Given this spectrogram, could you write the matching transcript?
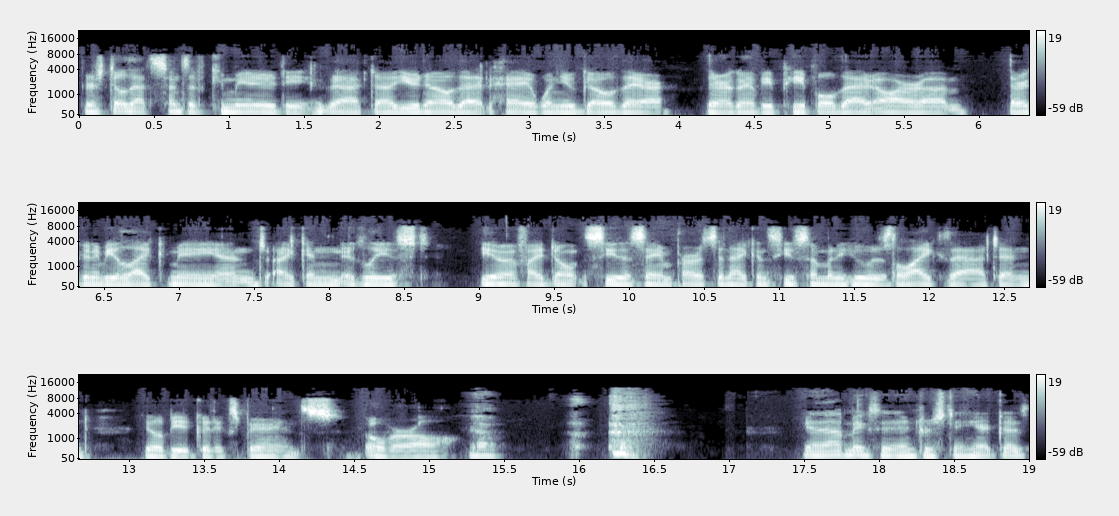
there's still that sense of community that uh, you know that hey, when you go there, there are going to be people that are um, that are going to be like me, and I can at least even if I don't see the same person, I can see somebody who is like that, and it'll be a good experience overall. Yeah. Yeah, that makes it interesting here because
